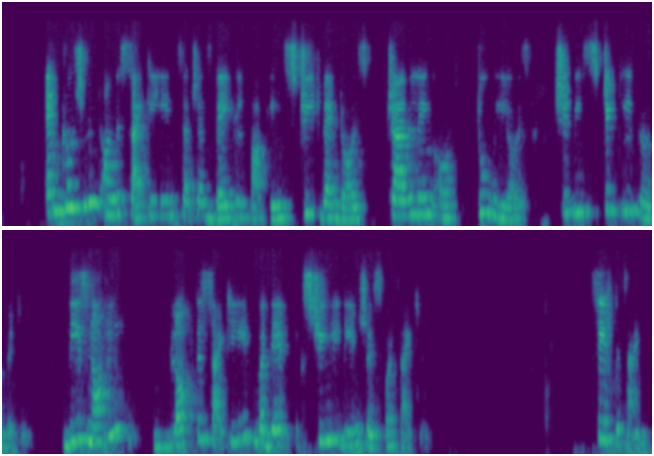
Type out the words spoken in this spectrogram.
Encroachment on the cycle lanes, such as vehicle parking, street vendors, traveling of two-wheelers, should be strictly prohibited. These not only block the cycle lane, but they're extremely dangerous for cyclists. Safe design.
